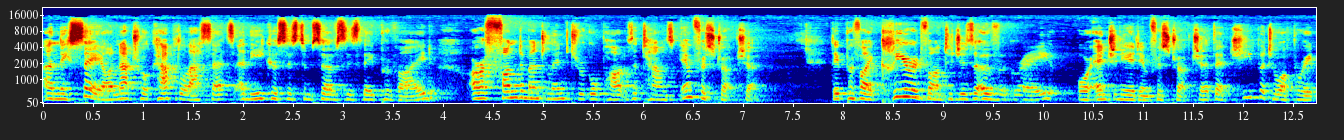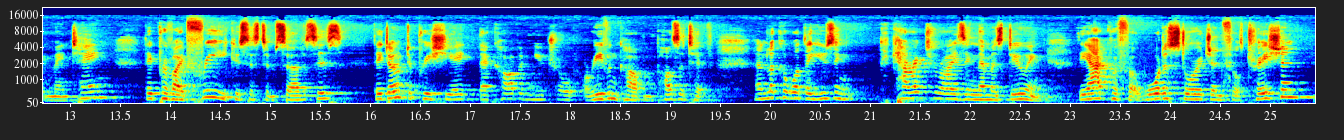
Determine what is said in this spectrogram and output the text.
and they say our natural capital assets and the ecosystem services they provide are a fundamental integral part of the town's infrastructure. They provide clear advantages over grey or engineered infrastructure. They're cheaper to operate and maintain. They provide free ecosystem services. They don't depreciate. They're carbon neutral or even carbon positive. And look at what they're using, characterizing them as doing the aquifer, water storage and filtration,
